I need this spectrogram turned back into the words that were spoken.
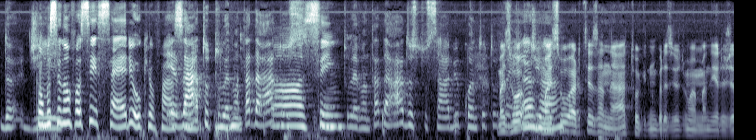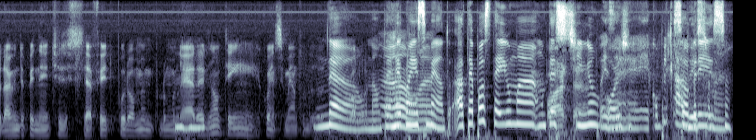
Do- de- Como se não fosse sério o que eu faço. né? Exato, tu levanta dados. Ah, sim. Tu levanta dados, tu sabe o quanto tu Mas o, vende. Aham. mas o artesanato aqui no Brasil, de uma maneira geral, independente se é feito por homem ou por mulher, ele não tem reconhecimento do, Uhum. Não, não tem Não, reconhecimento. Até postei uma, um textinho Pois hoje é, é complicado sobre isso, isso. né?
